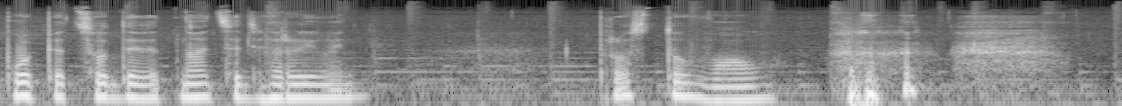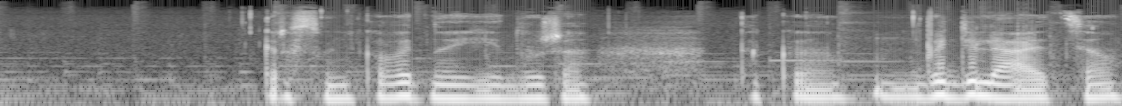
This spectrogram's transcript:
по 519 гривень. Просто вау. Красунька, видно, її дуже так е, виділяється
